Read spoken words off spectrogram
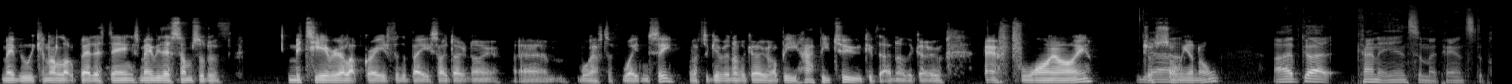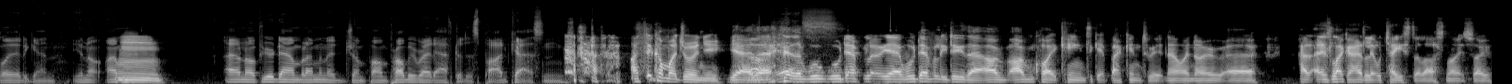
maybe we can unlock better things. Maybe there's some sort of material upgrade for the base. I don't know. Um, we'll have to wait and see. We'll have to give it another go. I'll be happy to give that another go. FYI, just yeah. so you know. I've got kind of ants in my pants to play it again. You know, I'm. Mm. I don't know if you're down, but I'm going to jump on probably right after this podcast. And I think I might join you. Yeah, oh, yes. we'll, we'll, definitely, yeah, we'll definitely do that. I'm, I'm quite keen to get back into it now. I know. Uh, it's like I had a little taster last night, so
